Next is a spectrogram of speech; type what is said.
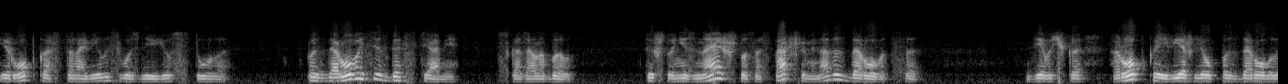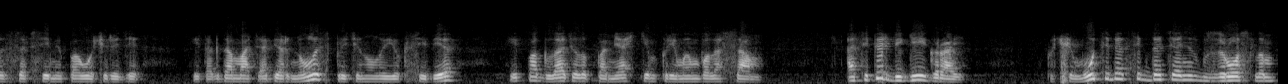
и робко остановилась возле ее стула. «Поздоровайся с гостями», — сказала Белл. «Ты что, не знаешь, что со старшими надо здороваться?» Девочка робко и вежливо поздоровалась со всеми по очереди, и тогда мать обернулась, притянула ее к себе и погладила по мягким прямым волосам. «А теперь беги играй. Почему тебя всегда тянет к взрослым?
